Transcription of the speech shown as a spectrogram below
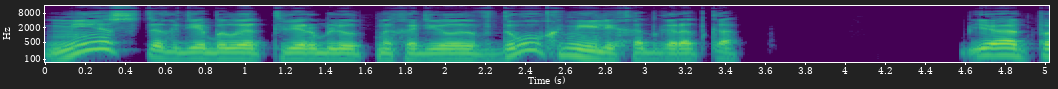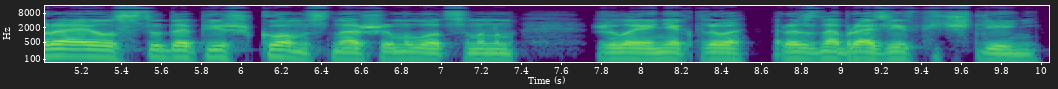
Место, где был этот верблюд, находилось в двух милях от городка. Я отправился туда пешком с нашим лоцманом, желая некоторого разнообразия впечатлений.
